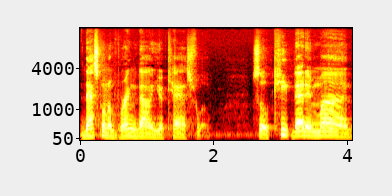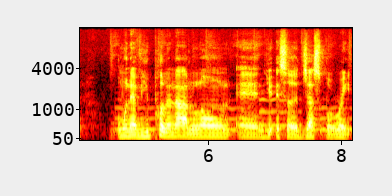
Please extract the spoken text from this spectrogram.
that's going to bring down your cash flow. So keep that in mind whenever you're pulling out a loan and it's an adjustable rate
